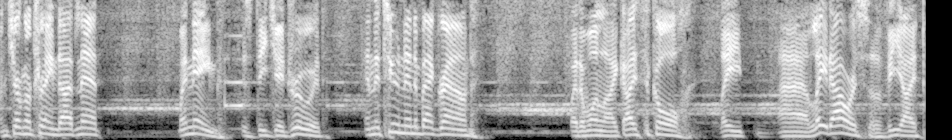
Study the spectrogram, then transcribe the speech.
on jungletrain.net. My name is DJ Druid, and the tune in the background by the one like Icicle, late, uh, late hours of VIP.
